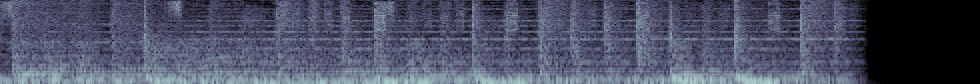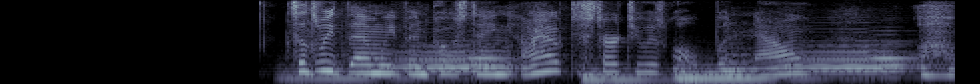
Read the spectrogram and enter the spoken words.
some more, and some more. Since we then we've been posting, I have to start to as well. But now, uh,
